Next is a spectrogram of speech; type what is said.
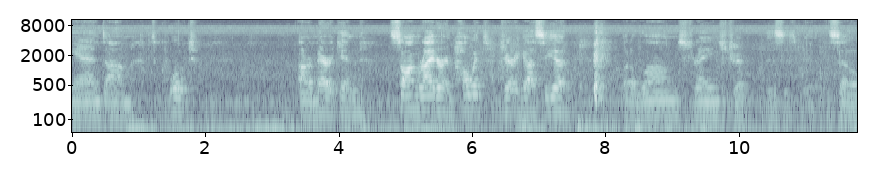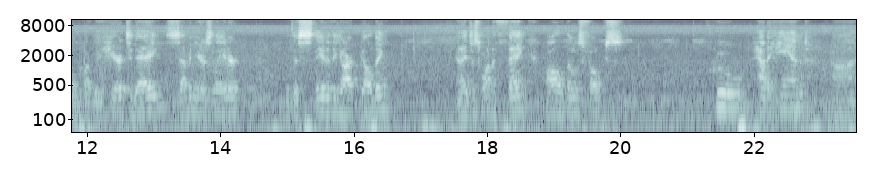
and um, to quote our American songwriter and poet, Jerry Garcia, what a long, strange trip this has been. So, but we're here today, seven years later, with this state-of-the-art building. And I just want to thank all those folks who had a hand uh,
